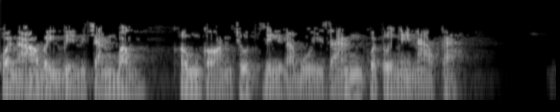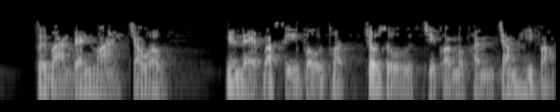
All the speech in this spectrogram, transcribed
Quần áo bệnh viện trắng bóng, không còn chút gì là bùi dáng của tôi ngày nào cả. Tôi bàn với anh Hoài, cháu ông, nên để bác sĩ phẫu thuật cho dù chỉ còn một phần trăm hy vọng.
